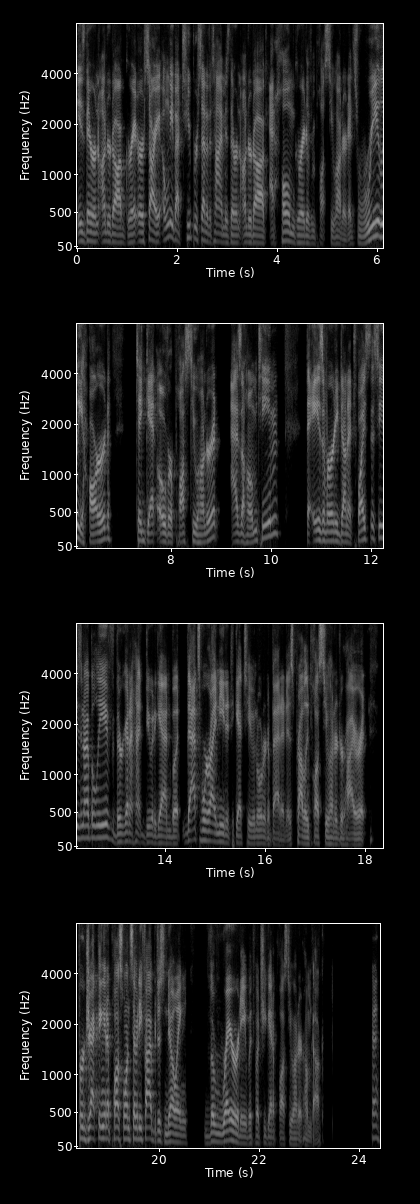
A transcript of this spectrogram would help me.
is there an underdog great or sorry, only about 2% of the time is there an underdog at home greater than plus 200. It's really hard to get over plus 200 as a home team. The A's have already done it twice this season, I believe. They're going to do it again, but that's where I needed to get to in order to bet it is probably plus 200 or higher. At projecting it at plus 175, but just knowing the rarity with which you get a plus 200 home dog. Okay.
